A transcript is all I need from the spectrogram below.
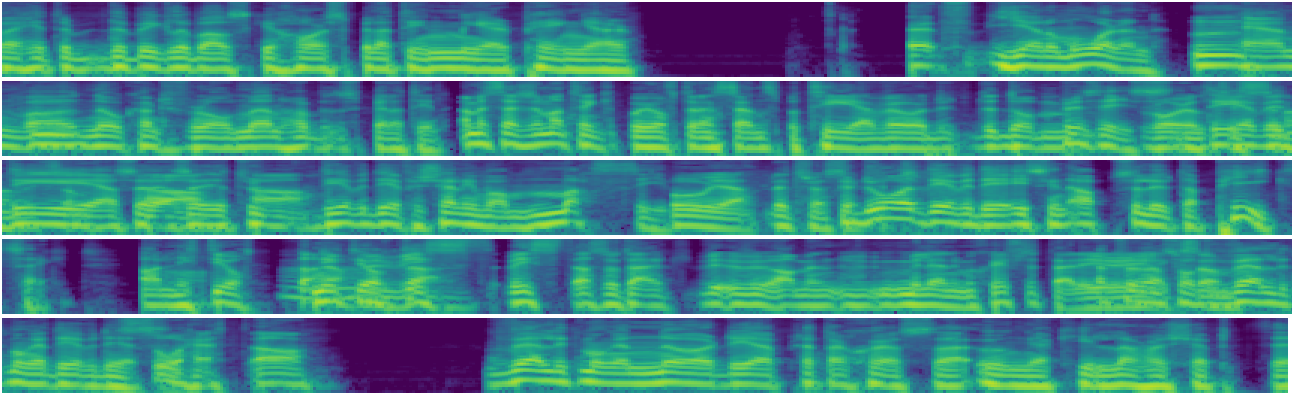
vad heter The Big Lebowski har spelat in mer pengar genom åren än vad Mm. No Country for Old Men har spelat in. Ja, men särskilt när man tänker på hur ofta den sänds på tv och de, de Precis. DVD, liksom. alltså, Ja, alltså, jag tror ja. DVD-försäljningen var massiv. Oh ja, det tror jag För säkert. då var DVD i sin absoluta peak säkert. Ja, 98. Ja, 98. men visst, visst, alltså där, ja, men millenniumskiftet där är Jag ju tror den har liksom sålt väldigt många DVDs. så hett. Ja. Väldigt många nördiga, pretentiösa unga killar har köpt eh,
